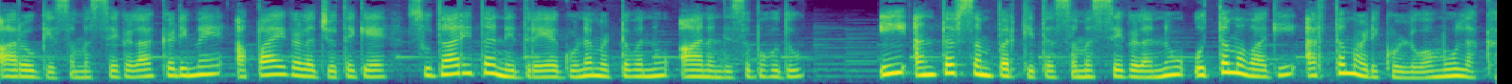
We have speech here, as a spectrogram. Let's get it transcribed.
ಆರೋಗ್ಯ ಸಮಸ್ಯೆಗಳ ಕಡಿಮೆ ಅಪಾಯಗಳ ಜೊತೆಗೆ ಸುಧಾರಿತ ನಿದ್ರೆಯ ಗುಣಮಟ್ಟವನ್ನು ಆನಂದಿಸಬಹುದು. ಈ ಅಂತರ್ಸಂಪರ್ಕಿತ ಸಮಸ್ಯೆಗಳನ್ನು ಉತ್ತಮವಾಗಿ ಅರ್ಥಮಾಡಿಕೊಳ್ಳುವ ಮೂಲಕ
